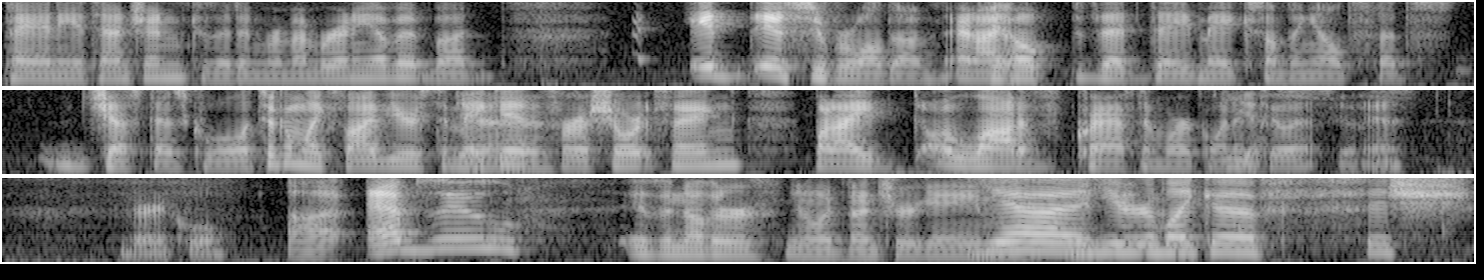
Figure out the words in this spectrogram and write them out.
pay any attention because I didn't remember any of it. But it is super well done, and I hope that they make something else that's just as cool. It took them like five years to make Yeah. it for a short thing, but I a lot of craft and work went Yes, into it. yes. Yeah, very cool. Uh, Abzu is another you know adventure game. Yeah, It you're didn't- like a fish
